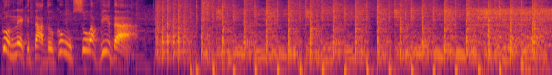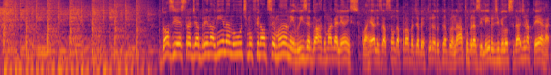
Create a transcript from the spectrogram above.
conectado com sua vida. Dose extra de adrenalina no último final de semana em Luiz Eduardo Magalhães, com a realização da prova de abertura do Campeonato Brasileiro de Velocidade na Terra,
